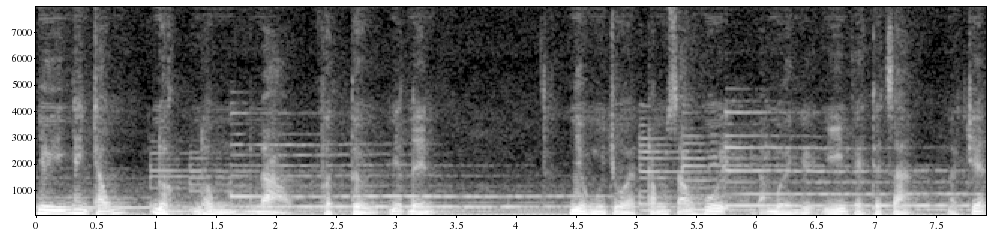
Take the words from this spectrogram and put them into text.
Như ý nhanh chóng được đồng đảo Phật tử biết đến. Nhiều ngôi chùa trong giáo hội đã mời Như ý về thuyết giảng, nói chuyện.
